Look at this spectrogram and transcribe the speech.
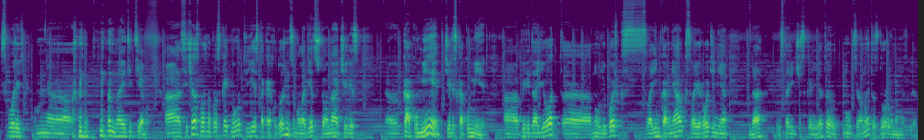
спорить э, на эти темы. А сейчас можно просто сказать, ну вот есть такая художница, молодец, что она через э, как умеет, через как умеет, передает ну, любовь к своим корням, к своей родине, да, исторической. И это, ну, все равно это здорово, на мой взгляд.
